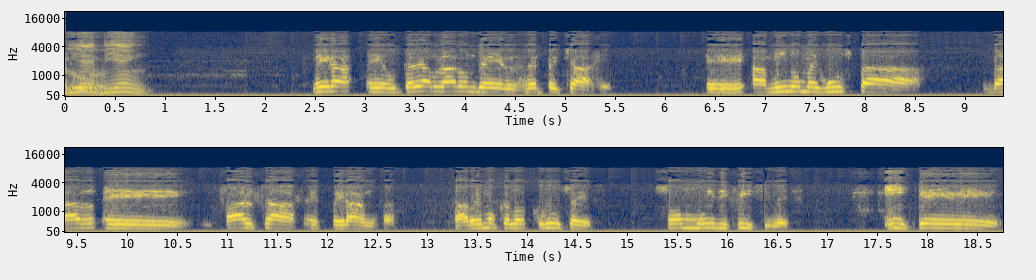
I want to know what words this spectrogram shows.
Bien, bien. Mira, eh, ustedes hablaron del repechaje. Eh, a mí no me gusta dar eh, falsas esperanzas. Sabemos que los cruces son muy difíciles y que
